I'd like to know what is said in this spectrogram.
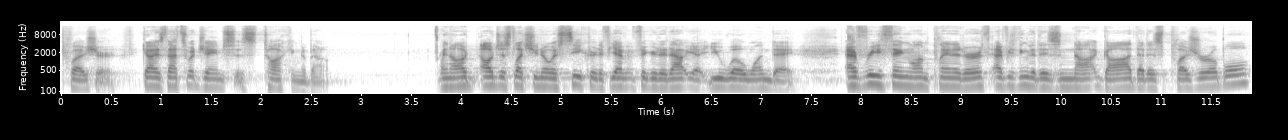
pleasure. Guys, that's what James is talking about. And I'll, I'll just let you know a secret. If you haven't figured it out yet, you will one day everything on planet Earth, everything that is not God, that is pleasurable,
